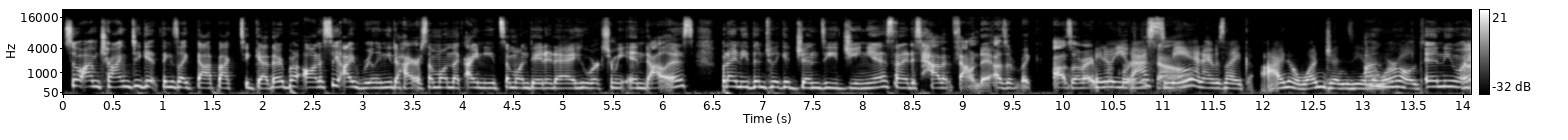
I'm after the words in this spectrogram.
So I'm trying to get things like that back together. But honestly, I really need to hire someone. Like I need someone day to day who works for me in Dallas, but I need them to be like a Gen Z genius. And I just haven't found it as of like as of right now, you know you asked me, and I was like, I know one Gen Z in the I'm like, world. Anyway.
